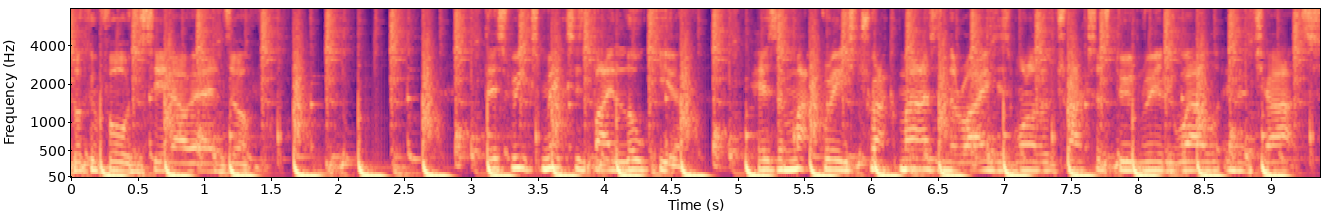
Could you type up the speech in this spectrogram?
looking forward to seeing how it ends up. This week's mix is by Lokia. Here's a Matt Gray's track Mars in the Rise is one of the tracks that's doing really well in the charts.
